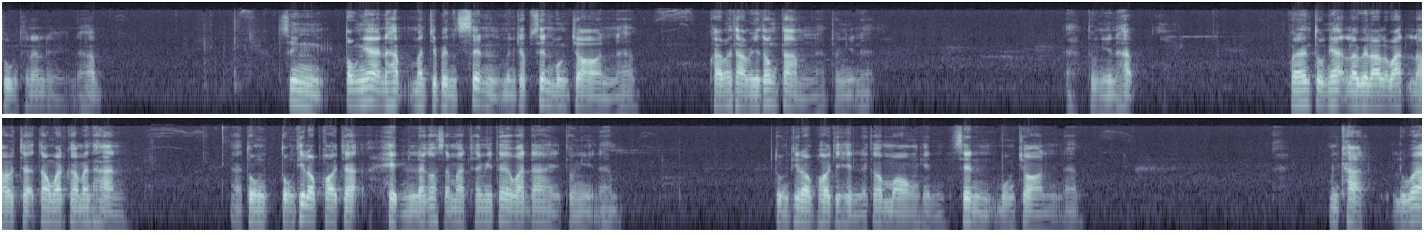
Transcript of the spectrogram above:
สูงๆทั้งนั้นเลยนะครับ ซึ่งตรงเนี้ยนะครับมันจะเป็นเส้นเหมือนกับเส้นวงจรนะครับ ความต้านทานมันจะต้องต่ำนะครับตรงนี้นะตรงนี้นะครับ เพราะฉะนั้นตรงเนี้ยเราเวลาเราวัดเราจะต้องวัดความต้านทานตรงตรงที่เราพอจะเห็นแล้วก็สามารถใช้มิเตอร์วัดได้ตรงนี้นะครับ ตรงที่เราพอจะเห็นแล้วก็มองเห็นเส้นวงจรนะครับ มันขาดหรือว่า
